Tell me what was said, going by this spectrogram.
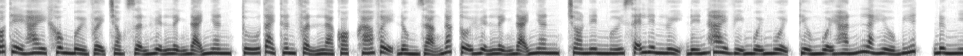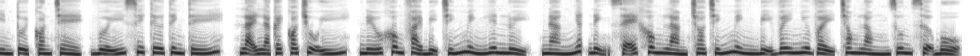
Có thể hay không bởi vậy chọc giận huyện lệnh đại nhân, tú tài thân phận là có khá vậy đồng dạng đắc tội huyện lệnh đại nhân, cho nên mới sẽ liên lụy đến hai vị muội muội tiểu muội hắn là hiểu biết, đừng nhìn tuổi còn trẻ, vừa ý suy tư tinh tế, lại là cái có chủ ý, nếu không phải bị chính mình liên lụy, nàng nhất định sẽ không làm cho chính mình bị vây như vậy trong lòng run sợ bộ.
